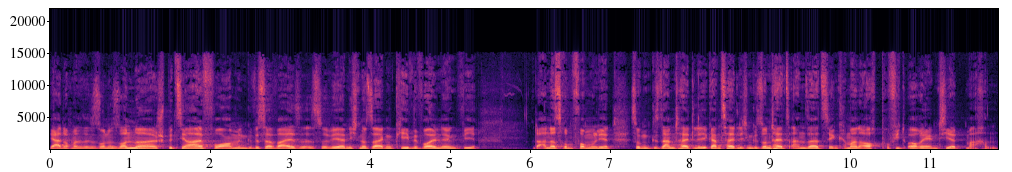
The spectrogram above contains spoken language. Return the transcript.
ja, nochmal so eine Sonderspezialform in gewisser Weise ist, weil wir ja nicht nur sagen, okay, wir wollen irgendwie oder andersrum formuliert, so einen ganzheitlichen Gesundheitsansatz, den kann man auch profitorientiert machen.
